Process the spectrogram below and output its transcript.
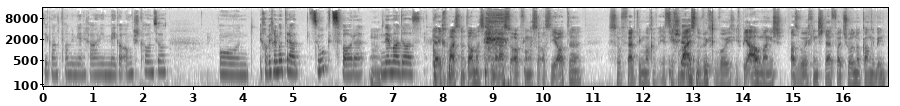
die ganze Pandemie, hatte ich auch irgendwie mega Angst gehabt und so. Und ich habe mich nicht mal getraut, Zug zu fahren. Mhm. Nicht mal das. Ja, ich weiß noch, damals hat man auch so angefangen, so Asiaten so fertig machen. Jetzt, Ich ich weiß noch wirklich, wo ich, ich bin auch manchmal, also wo ich in Stefan in die Schule noch gegangen bin,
